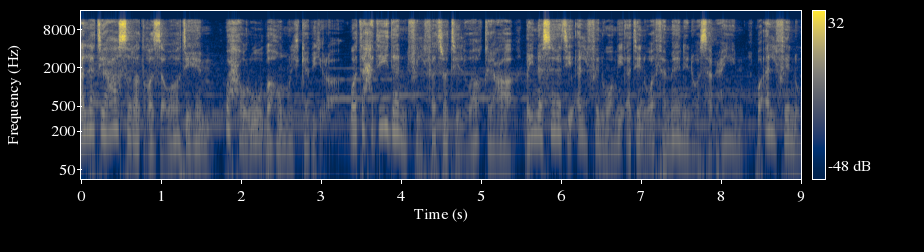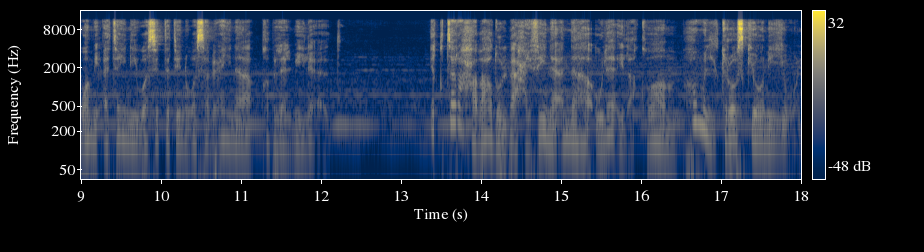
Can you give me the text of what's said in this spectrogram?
التي عاصرت غزواتهم وحروبهم الكبيرة. وتحديدا في الفترة الواقعة بين سنة 1178 و 1276 قبل الميلاد. اقترح بعض الباحثين أن هؤلاء الأقوام هم الأتروسكيون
